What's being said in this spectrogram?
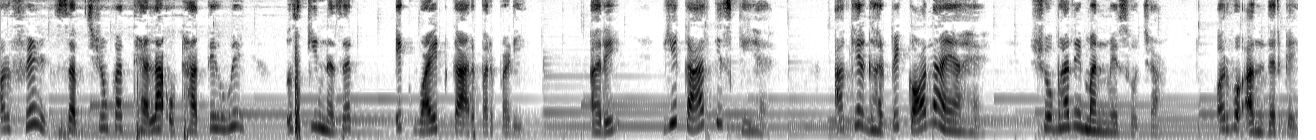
और फिर सब्जियों का थैला उठाते हुए उसकी नज़र एक वाइट कार पर पड़ी। अरे, ये कार किसकी है? आखिर घर पे कौन आया है? शोभा ने मन में सोचा और वो अंदर गई।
